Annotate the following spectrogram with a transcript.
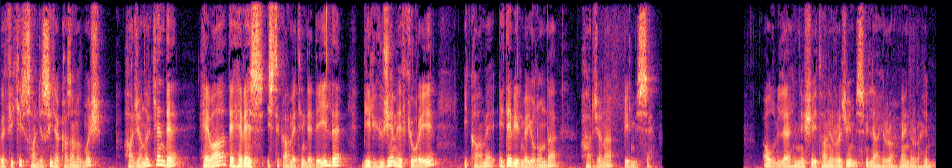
ve fikir sancısıyla kazanılmış, harcanırken de heva ve heves istikametinde değil de bir yüce mefkureyi ikame edebilme yolunda harcanabilmişse. Euzubillahimineşşeytanirracim. Bismillahirrahmanirrahim.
